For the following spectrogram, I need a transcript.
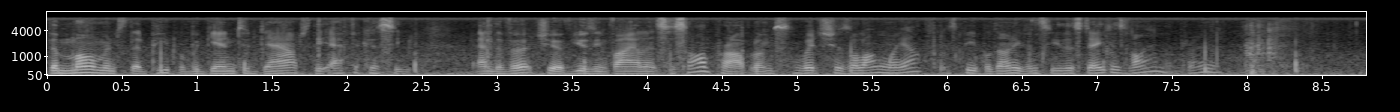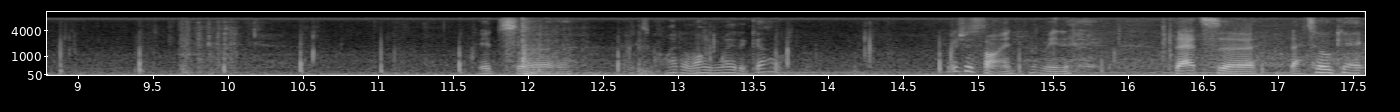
the moment that people begin to doubt the efficacy and the virtue of using violence to solve problems, which is a long way off, because people don't even see the state as violent, right? It's, uh, it's quite a long way to go, which is fine. I mean, that's, uh, that's okay.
